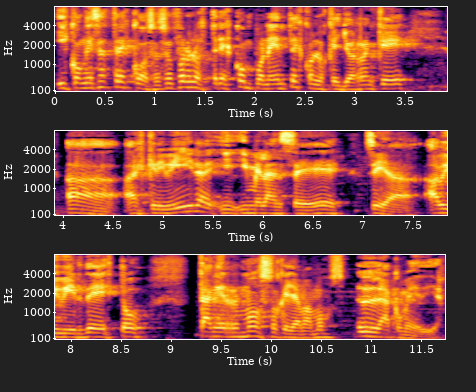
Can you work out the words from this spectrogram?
y con esas tres cosas, esos fueron los tres componentes con los que yo arranqué a, a escribir a- y, y me lancé sí, a, a vivir de esto tan hermoso que llamamos la comedia.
